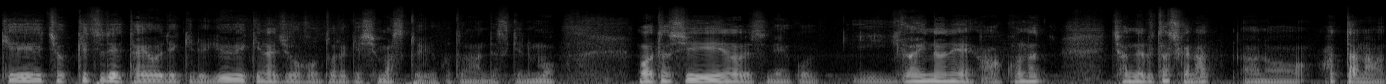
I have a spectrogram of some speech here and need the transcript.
経営直結で対応できる有益な情報をお届けしますということなんですけどもま、私のですね、こう意外なね、あ、こんなチャンネル確かにああのあったな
